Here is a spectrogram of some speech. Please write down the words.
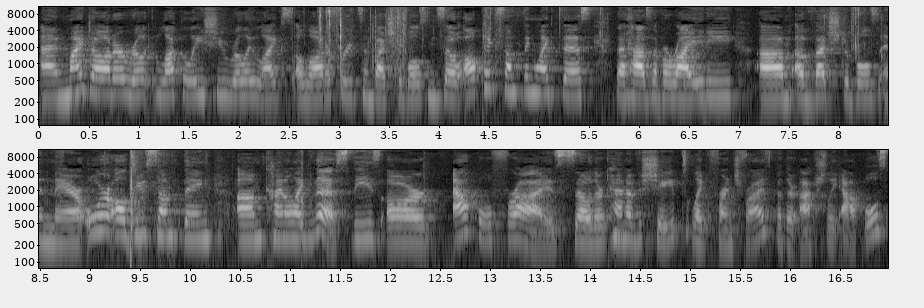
And my daughter, really, luckily, she really likes a lot of fruits and vegetables. And so I'll pick something like this that has a variety um, of vegetables in there. Or I'll do something um, kind of like this. These are apple fries. So they're kind of shaped like french fries, but they're actually apples.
